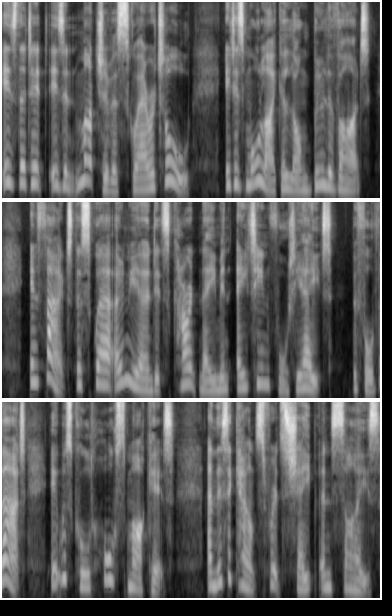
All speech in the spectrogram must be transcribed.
is that it isn't much of a square at all. It is more like a long boulevard. In fact, the square only earned its current name in 1848. Before that, it was called Horse Market, and this accounts for its shape and size.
